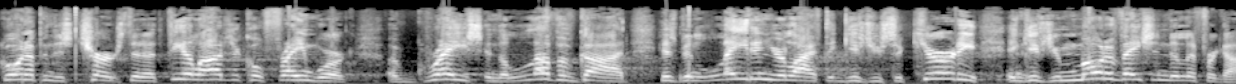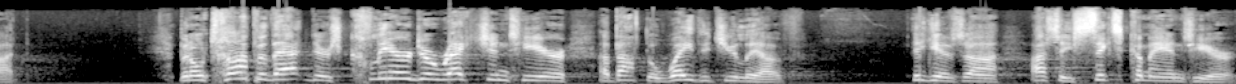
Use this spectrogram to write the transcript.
growing up in this church, that a theological framework of grace and the love of God has been laid in your life that gives you security and gives you motivation to live for God. But on top of that, there's clear directions here about the way that you live. He gives, uh, I see six commands here.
